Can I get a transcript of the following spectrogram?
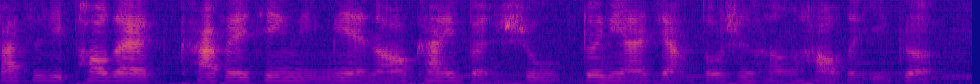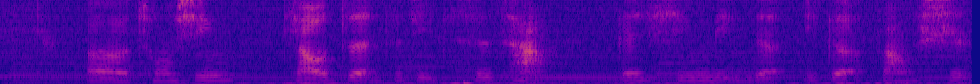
把自己泡在咖啡厅里面，然后看一本书，对你来讲都是很好的一个，呃，重新调整自己磁场跟心灵的一个方式。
